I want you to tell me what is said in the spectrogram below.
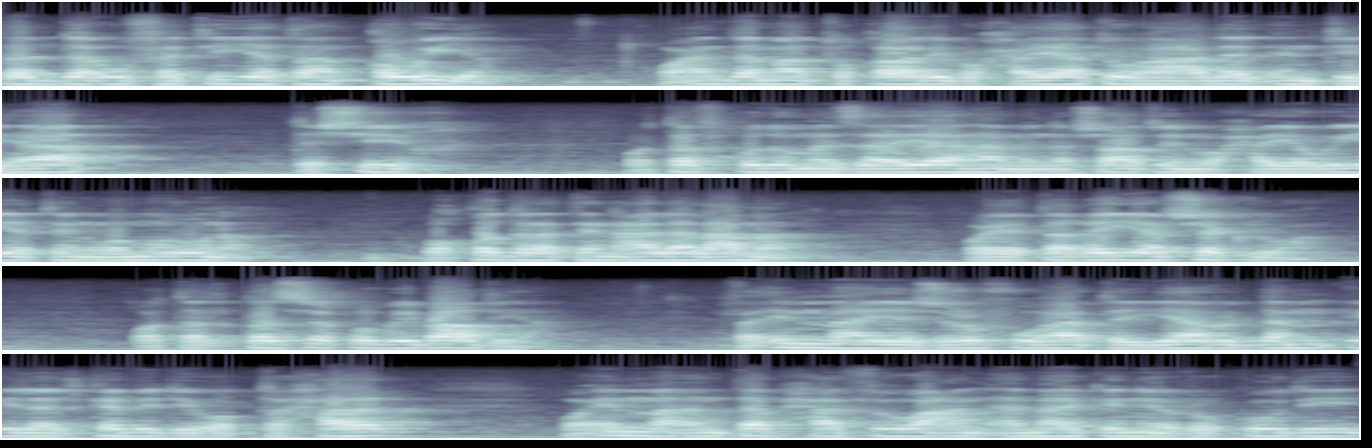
تبدأ فتية قوية. وعندما تقارب حياتها على الانتهاء تشيخ وتفقد مزاياها من نشاط وحيوية ومرونة وقدرة على العمل ويتغير شكلها وتلتصق ببعضها فإما يجرفها تيار الدم إلى الكبد والطحال وإما أن تبحث عن أماكن الركود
